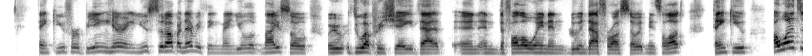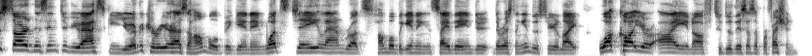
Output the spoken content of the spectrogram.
Thank you for being here and you stood up and everything, man. You look nice. So we do appreciate that and, and the following and doing that for us. So it means a lot. Thank you. I wanted to start this interview asking you every career has a humble beginning. What's Jay Lamrod's humble beginning inside the, the wrestling industry? Like, what caught your eye enough to do this as a profession?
